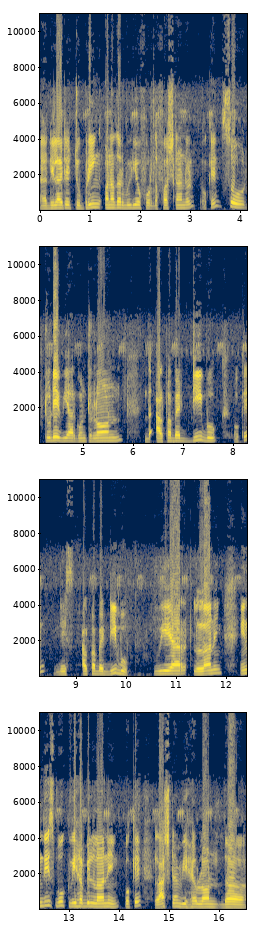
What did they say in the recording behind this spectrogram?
uh, delighted to bring another video for the first standard. Okay, so today we are going to learn the alphabet D book. Okay, this alphabet D book we are learning in this book we have been learning okay last time we have learned the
